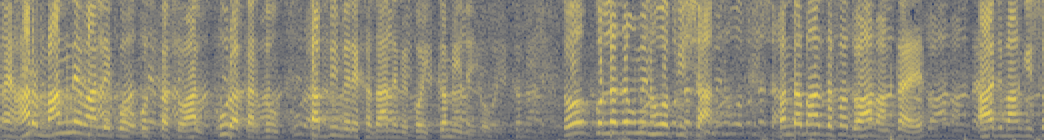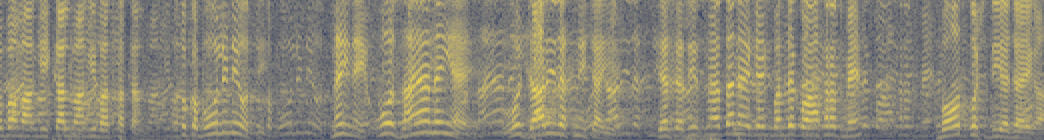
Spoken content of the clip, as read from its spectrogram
میں ہر مانگنے والے کو اس کا سوال پورا کر دوں۔ تب بھی میرے خزانے میں کوئی کمی نہیں ہوگی۔ تو کل زمین ہوا فیشان بندہ بعض دفعہ دعا مانگتا ہے، آج مانگی، صبح مانگی، کل مانگی، بس ختم۔ وہ تو قبول ہی نہیں ہوتی۔ نہیں نہیں، وہ ضائع نہیں ہے، وہ جاری رکھنی چاہیے۔ جیسے حدیث میں آتا ہے نا کہ ایک بندے کو آخرت میں بہت کچھ دیا جائے گا۔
